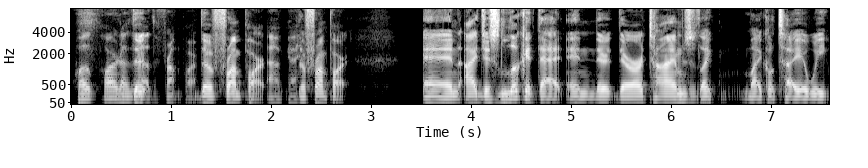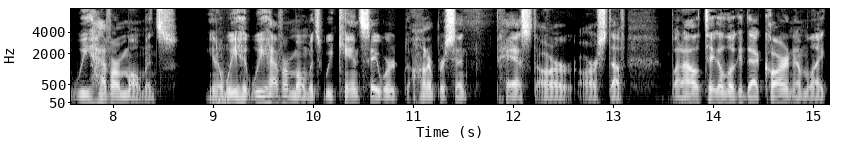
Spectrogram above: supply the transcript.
quote part or the, The- the front part? the front part, oh, Okay. the front part. And I just look at that, and there there are times, like Michael tell you, we we have our moments. You know, mm-hmm. we we have our moments. We can't say we're 100 percent past our our stuff, but I'll take a look at that card, and I'm like,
